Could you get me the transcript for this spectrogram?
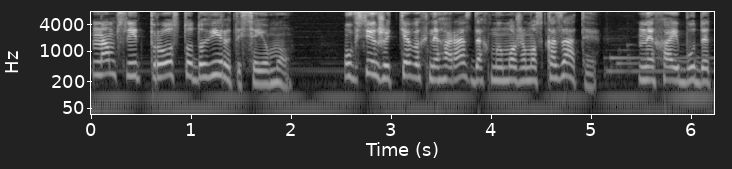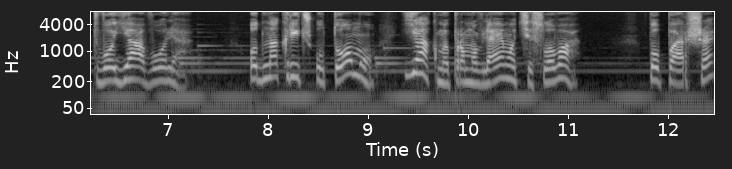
нам слід просто довіритися йому. У всіх життєвих негараздах ми можемо сказати: нехай буде твоя воля. Однак річ у тому, як ми промовляємо ці слова. По-перше,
